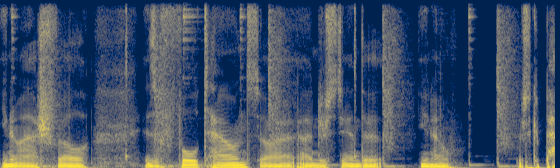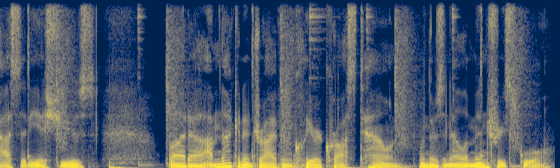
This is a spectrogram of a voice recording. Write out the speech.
You know, Asheville is a full town, so I, understand that you know there's capacity issues. But uh, I'm not going to drive him clear across town when there's an elementary school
